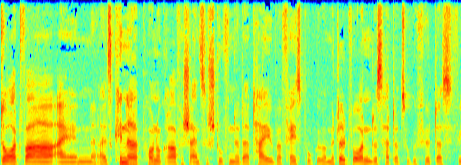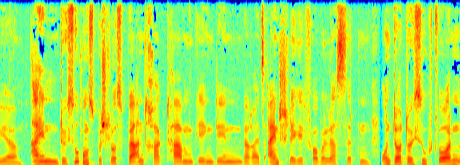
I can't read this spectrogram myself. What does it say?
Dort war ein als kinderpornografisch einzustufende Datei über Facebook übermittelt worden. Das hat dazu geführt, dass wir einen Durchsuchungsbeschluss beantragt haben gegen den bereits einschlägig Vorbelasteten und dort durchsucht worden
